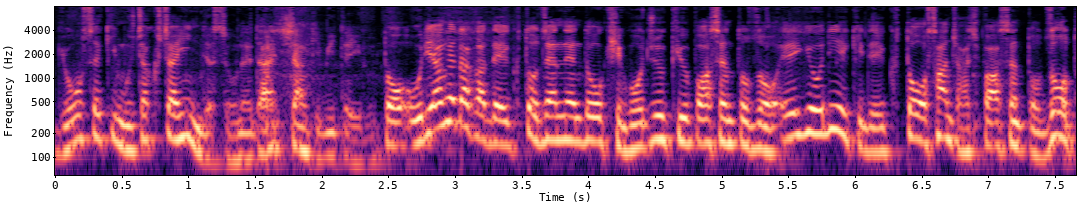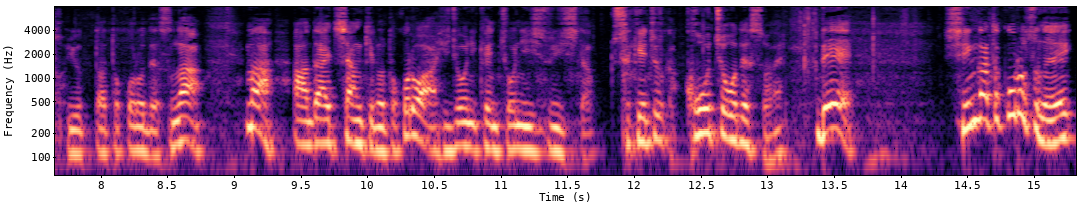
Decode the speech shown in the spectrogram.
業績むちゃくちゃいいんですよね。第一四半期見ていると。売上高でいくと前年同期比59%増、営業利益でいくと38%増といったところですが、まあ、あ第一四半期のところは非常に堅調に推移した、堅調か好調ですよね。で、新型コロスのえ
